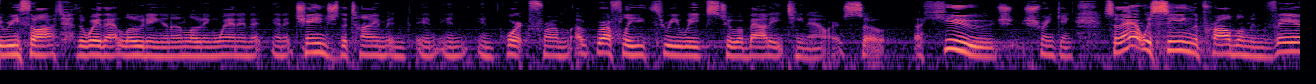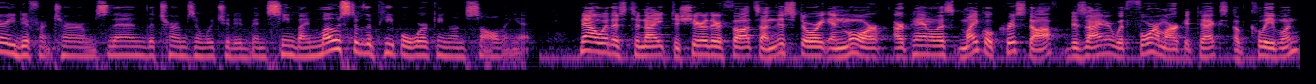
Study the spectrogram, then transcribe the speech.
rethought the way that loading and unloading went, and it, and it changed the time in, in, in port from uh, roughly three weeks to about 18 hours. So a huge shrinking. So that was seeing the problem in very different terms than the terms in which it had been seen by most of the people working on solving it. Now, with us tonight to share their thoughts on this story and more, our panelists Michael Kristoff, designer with Forum Architects of Cleveland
